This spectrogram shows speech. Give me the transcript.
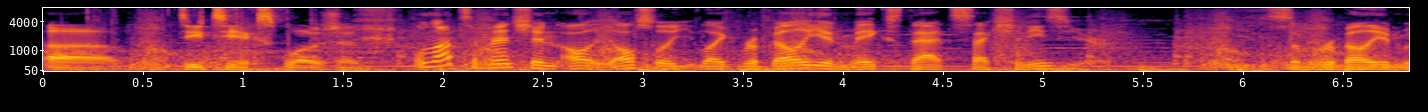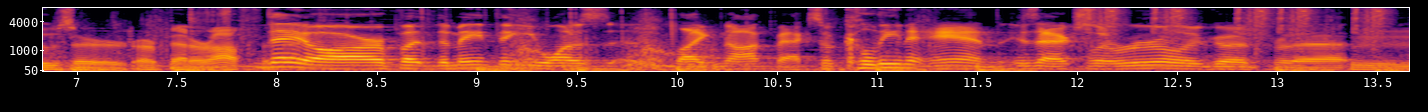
uh, DT explosion. well, not to mention also like rebellion makes that section easier. Some rebellion moves are, are better off. They that. are, but the main thing you want is like knockback. So Kalina Ann is actually really good for that Hmm.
